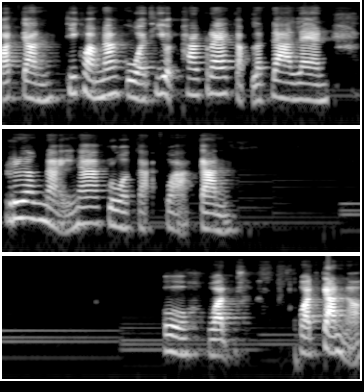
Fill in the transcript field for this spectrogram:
วัดกันที่ความน่ากลัวที่หยดภาคแรกกับลัดดาแลนด์ เรื่องไหนน่ากลัวกะกว่ากัน?โอ้วัดวัดกันเหรอ?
